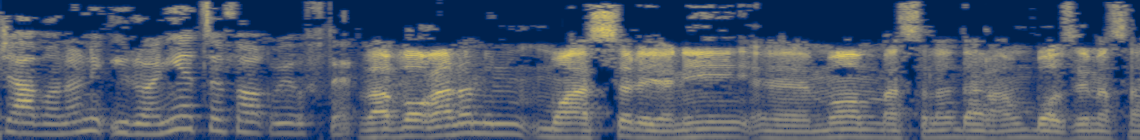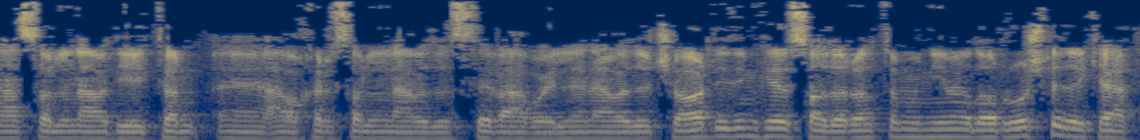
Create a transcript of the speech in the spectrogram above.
جوانان ایرانی اتفاق بیفته. و واقعا هم این موثره. یعنی ما مثلا در همون بازه مثلا سال 91 تا اواخر سال 93 و اوایل 94 دیدیم که صادراتمون یه مقدار رشد پیدا کرد.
